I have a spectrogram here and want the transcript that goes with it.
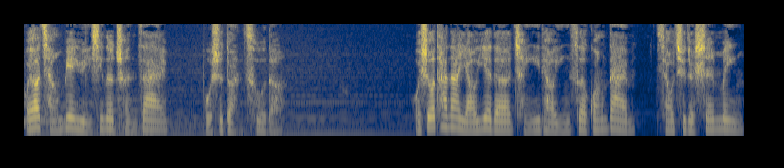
我要强辩陨星的存在不是短促的。我说他那摇曳的成一条银色光带消去的生命，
